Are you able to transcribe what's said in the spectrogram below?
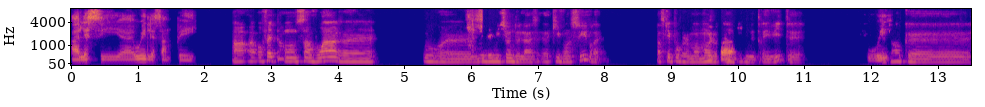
Ah, les six, euh, oui, les cinq pays. Ah, ah, au fait, en savoir euh, pour euh, les émissions de la, euh, qui vont suivre, parce que pour le moment, le temps Euh, tourne très vite. euh, oui, donc, euh,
